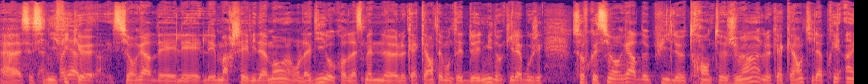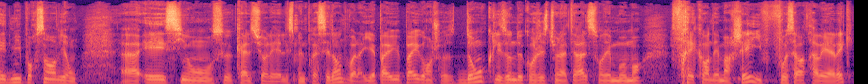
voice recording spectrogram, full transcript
Euh, ça signifie que ça. si on regarde les, les, les, marchés, évidemment, on l'a dit, au cours de la semaine, le, le CAC 40 est monté de 2,5, donc il a bougé. Sauf que si on regarde depuis le 30 juin, le CAC 40, il a pris 1,5% environ. Euh, et si on se cale sur les, les semaines précédentes, voilà, il n'y a pas eu, pas eu grand-chose. Donc, les zones de congestion latérale sont des moments fréquents des marchés. Il faut savoir travailler avec.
